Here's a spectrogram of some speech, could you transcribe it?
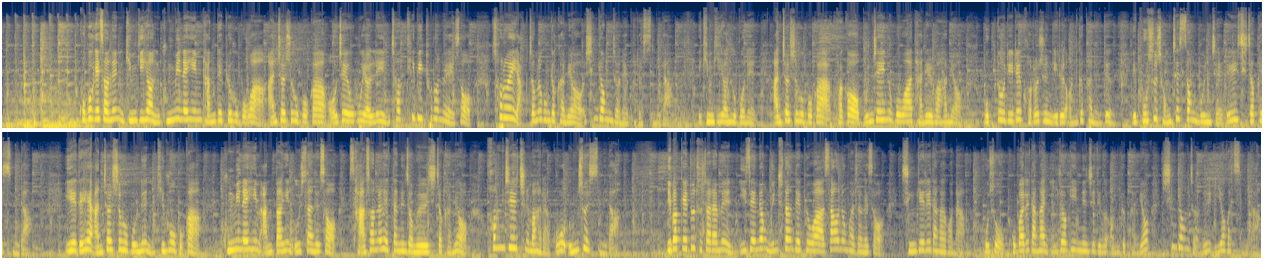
고국에서는 김기현 국민의힘 당대표 후보와 안철수 후보가 어제 오후 열린 첫 TV 토론회에서 서로의 약점을 공격하며 신경전을 벌였습니다. 김기현 후보는 안철수 후보가 과거 문재인 후보와 단일화하며 목도리를 걸어준 일을 언급하는 등 보수 정체성 문제를 지적했습니다. 이에 대해 안철수 후보는 김 후보가 국민의힘 안방인 울산에서 4선을 했다는 점을 지적하며 험지에 출마하라고 응수했습니다. 이 밖에도 두 사람은 이재명 민주당 대표와 싸우는 과정에서 징계를 당하거나 고소, 고발을 당한 이력이 있는지 등을 언급하며 신경전을 이어갔습니다.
